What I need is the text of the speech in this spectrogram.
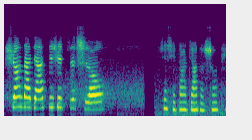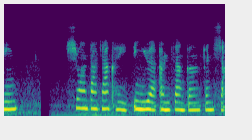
希望大家继续支持哦。谢谢大家的收听，希望大家可以订阅、按赞跟分享。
